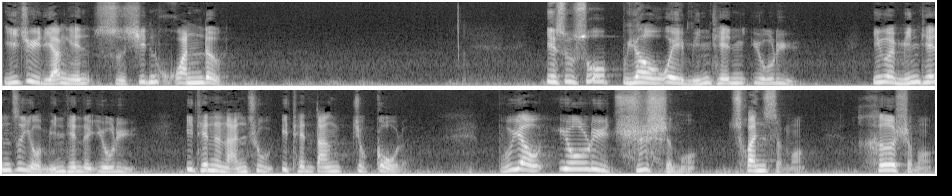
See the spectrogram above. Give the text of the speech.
一句良言，使心欢乐。耶稣说：“不要为明天忧虑，因为明天自有明天的忧虑。一天的难处，一天当就够了。不要忧虑吃什么、穿什么、喝什么，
